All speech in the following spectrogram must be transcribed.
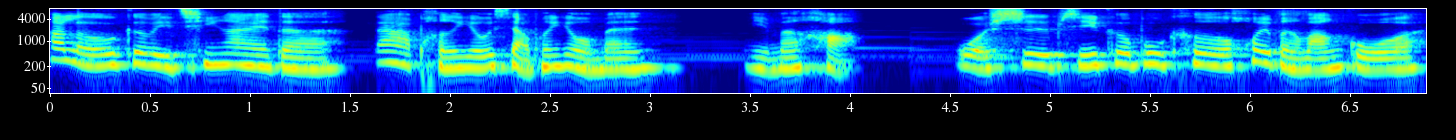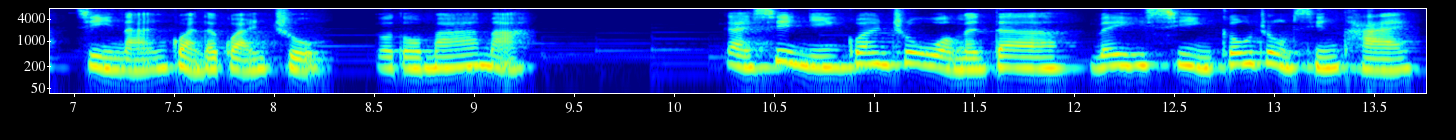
Hello，各位亲爱的大朋友、小朋友们，你们好！我是皮克布克绘本王国济南馆的馆主多多妈妈。感谢您关注我们的微信公众平台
